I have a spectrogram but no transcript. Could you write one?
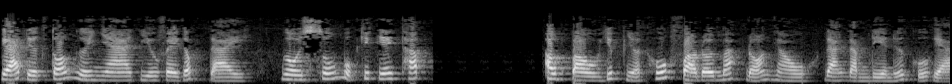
Gã được toán người nhà dìu về góc đài, ngồi xuống một chiếc ghế thấp. Ông bầu giúp nhợt hút vào đôi mắt đỏ ngầu đang đầm đìa nước của gã.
